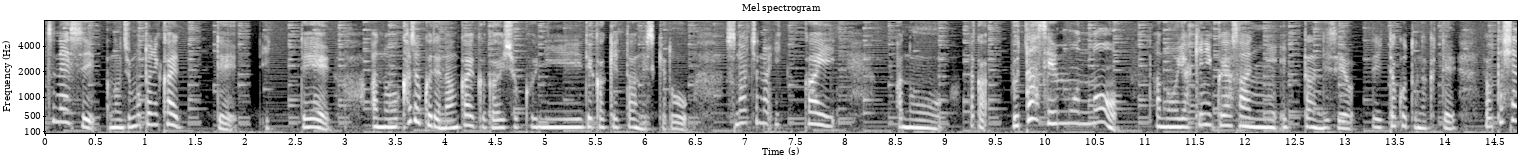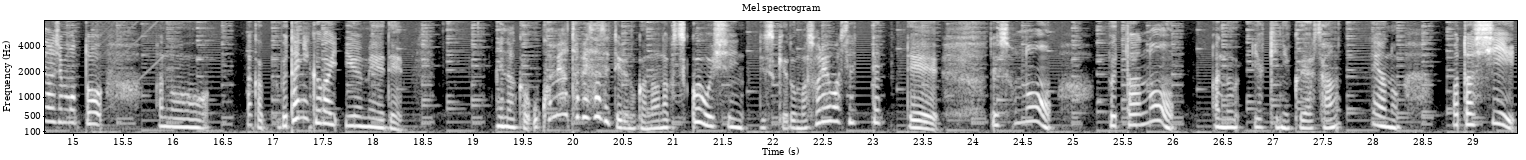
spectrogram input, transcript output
末年始あの地元に帰って行ってあの家族で何回か外食に出かけたんですけどそのうちの1回あのなんか豚専門のあの焼肉屋さんに行ったんですよ。で行ったことなくて。私の地元あのなんか豚肉が有名ででなんかお米を食べさせてるのかな？なんかすっごい美味しいんですけど、まあ、それは知っててでその豚のあの焼肉屋さん？であの私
